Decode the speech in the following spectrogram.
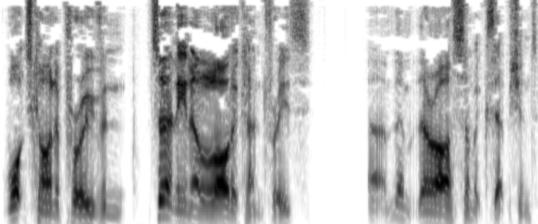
what's kind of proven, certainly in a lot of countries, um, there, there are some exceptions,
